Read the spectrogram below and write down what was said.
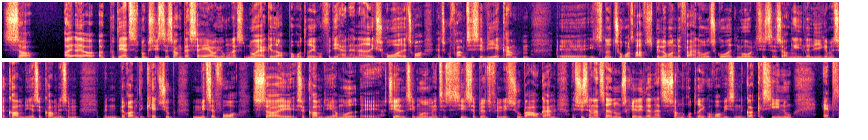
Så og, og, og på det her tidspunkt sidste sæson, der sagde jeg jo, Jonas, nu er jeg givet op på Rodrigo, fordi han, han havde ikke scoret. Jeg tror, han skulle frem til Sevilla-kampen øh, i sådan noget 32 spillerunde, før han overhovedet scorede et mål sidste sæson i La Liga. Men så kom de, og så kom de som med den berømte ketchup-metafor, så, øh, så kom de og mod øh, Chelsea, mod Manchester City, så blev han selvfølgelig super afgørende. Jeg synes, han har taget nogle skridt i den her sæson, Rodrigo, hvor vi sådan godt kan sige nu, at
